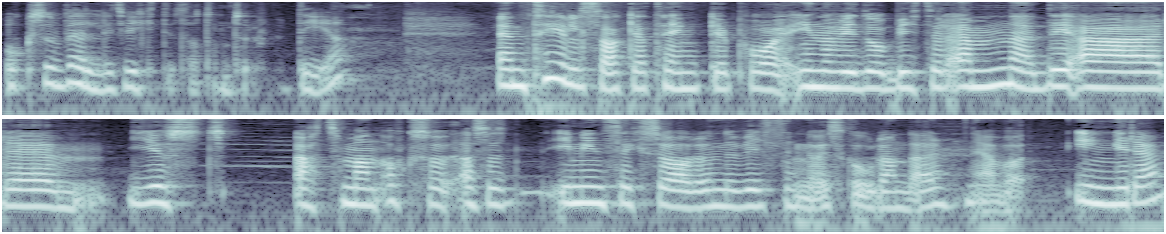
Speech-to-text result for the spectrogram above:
Också väldigt viktigt att de tar upp det. En till sak jag tänker på innan vi då byter ämne, det är eh, just att man också, alltså i min sexualundervisning då i skolan där, när jag var yngre,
